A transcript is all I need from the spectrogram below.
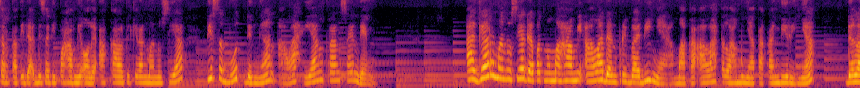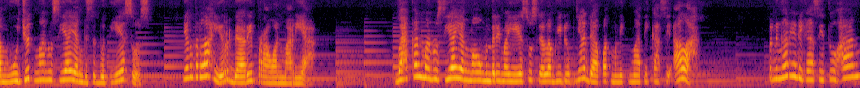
serta tidak bisa dipahami oleh akal pikiran manusia disebut dengan Allah yang transenden. Agar manusia dapat memahami Allah dan pribadinya, maka Allah telah menyatakan dirinya dalam wujud manusia yang disebut Yesus, yang terlahir dari perawan Maria. Bahkan manusia yang mau menerima Yesus dalam hidupnya dapat menikmati kasih Allah. Pendengar yang dikasih Tuhan,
